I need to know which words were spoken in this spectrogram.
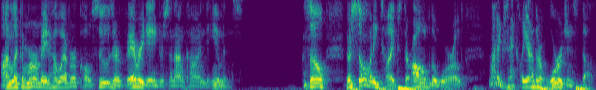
Unlike a mermaid, however, Kolsus are very dangerous and unkind to humans. So, there's so many types, they're all over the world. What exactly are their origins, though?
